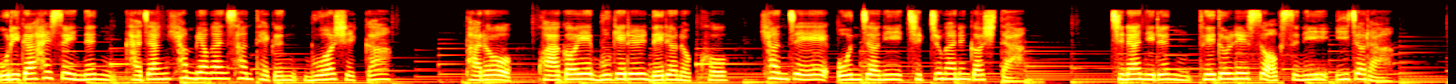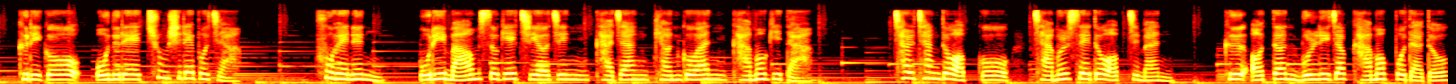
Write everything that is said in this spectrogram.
우리가 할 수 있는 가장 현명한 선택은 무엇일까? 바로 과거의 무게를 내려놓고 현재에 온전히 집중하는 것이다. 지난 일은 되돌릴 수 없으니 잊어라. 그리고 오늘에 충실해보자. 후회는 우리 마음속에 지어진 가장 견고한 감옥이다. 철창도 없고 자물쇠도 없지만 그 어떤 물리적 감옥보다도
